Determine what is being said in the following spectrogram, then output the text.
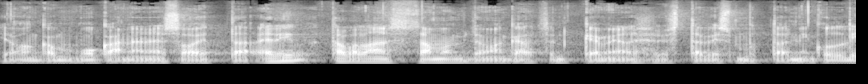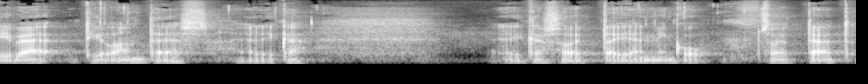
johon mukana ne soittaa. Eli tavallaan se sama, mitä mä oon käyttänyt kemiallisessa ystävissä, mutta niin kuin live-tilanteessa. Eli, eli soittajien, niin kuin, soittajat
